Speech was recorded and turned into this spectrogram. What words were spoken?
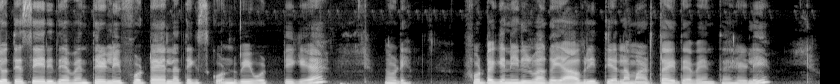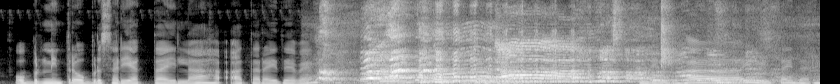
ಜೊತೆ ಸೇರಿದ್ದೇವೆ ಅಂಥೇಳಿ ಫೋಟೋ ಎಲ್ಲ ತೆಗೆಸ್ಕೊಂಡ್ವಿ ಒಟ್ಟಿಗೆ. ನೋಡಿ ಫೋಟೋಗೆ ನಿಲ್ಲುವಾಗ ಯಾವ ರೀತಿ ಎಲ್ಲ ಮಾಡ್ತಾ ಇದ್ದೇವೆ ಅಂತ ಹೇಳಿ. ಒಬ್ರು ನಿಂತರೆ ಒಬ್ಬರು ಸರಿ ಆಗ್ತಾ ಇಲ್ಲ ಆ ಥರ ಇದ್ದೇವೆ. ಹಾಯ್ ಹೇಳ್ತಾ ಇದ್ದಾರೆ.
